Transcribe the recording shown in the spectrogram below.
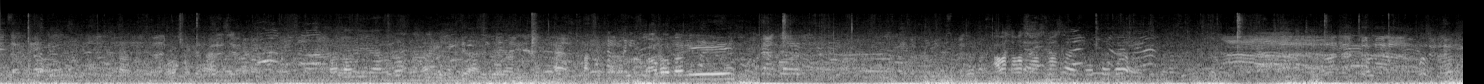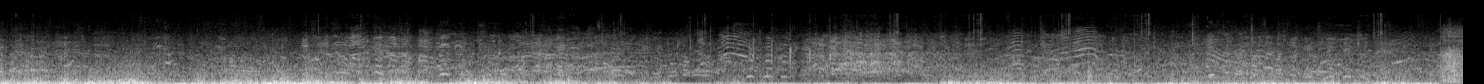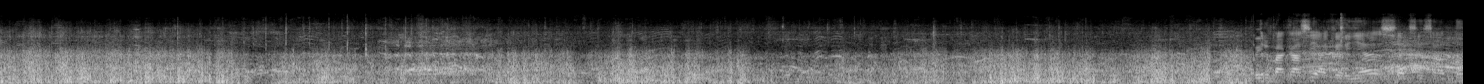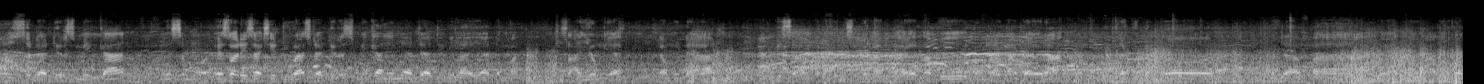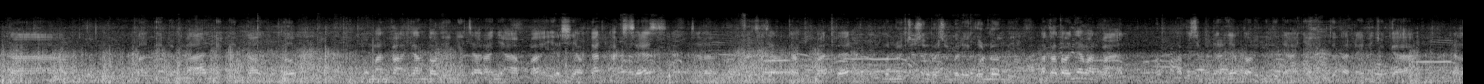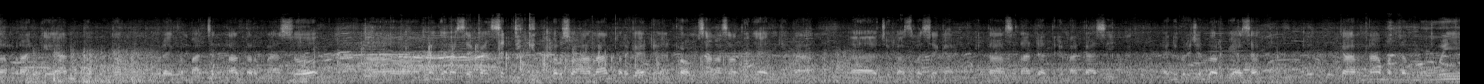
kasih akhirnya seksi 1 sudah diresmikan. Ini semua eh sorry seksi 2 sudah diresmikan. Ini ada di wilayah Demak Sayung ya. Mudah-mudahan bisa berfungsi dengan baik tapi pemerintah daerah ada gubernur, ada Pak Kota, Bupati Demak diminta untuk memanfaatkan tol ini. Caranya apa? Ya siapkan akses jalan provinsi jalan kabupaten menuju sumber-sumber ekonomi. Maka tolnya manfaat. Tapi sebenarnya tol ini tidak hanya itu karena ini juga dalam rangkaian untuk mengurai kemacetan termasuk eh, menyelesaikan sedikit persoalan terkait dengan prom. Salah satunya ini kita eh, coba selesaikan. Kita senang dan terima kasih. Ini presiden luar biasa karena menemui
